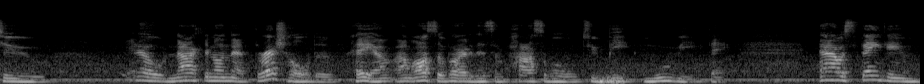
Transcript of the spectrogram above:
to, you know, knocking on that threshold of, hey, I'm, I'm also part of this impossible to beat movie thing. And I was thinking,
